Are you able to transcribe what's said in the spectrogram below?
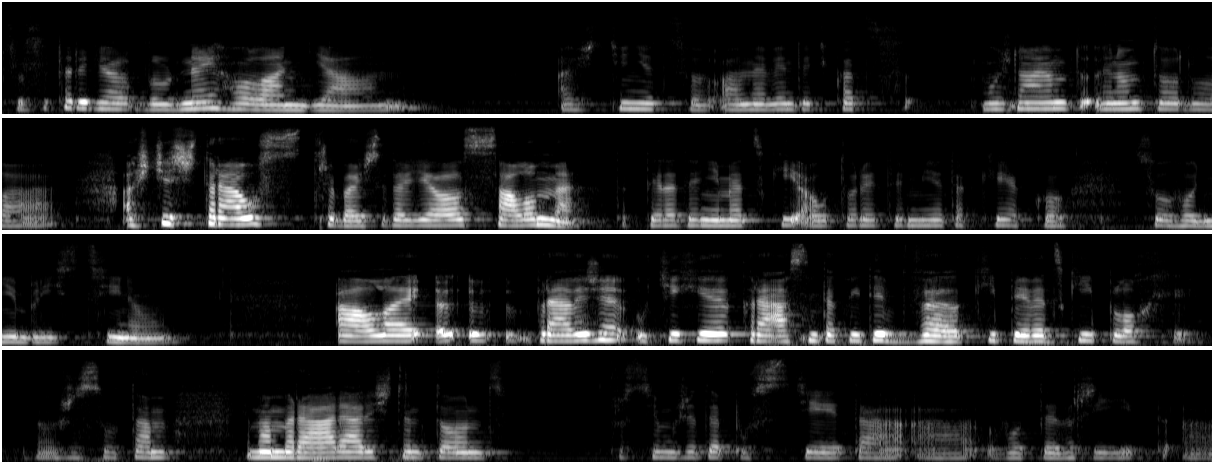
co se tady dělal, Bludný Holandian a ještě něco, ale nevím teďka, co, možná jenom, to, jenom tohle. A ještě Strauss, třeba, když se tady dělal Salome, tak tyhle ty německé autory, ty mě taky jako jsou hodně blízcí, no. Ale e, e, právě, že u těch je krásný takový ty velký pěvecký plochy, jo, že jsou tam, já mám ráda, když ten tón prostě můžete pustit a, a otevřít. A...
